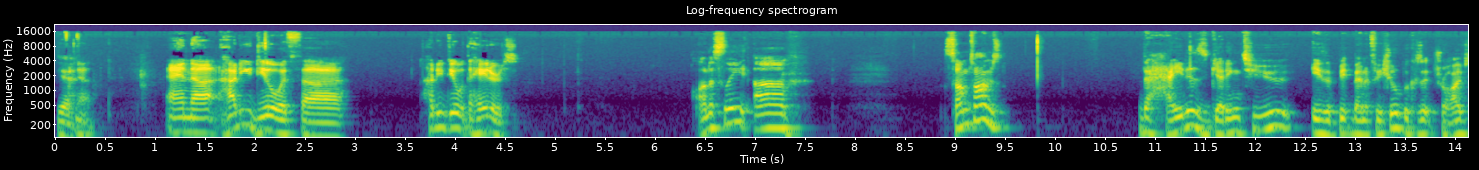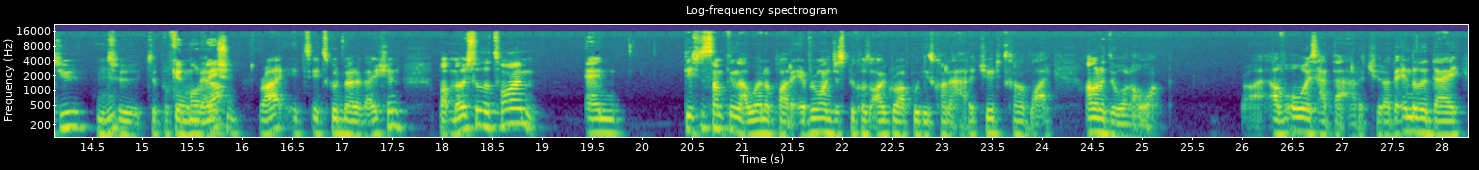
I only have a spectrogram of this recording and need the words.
Yeah. Yeah. And uh, how do you deal with uh, how do you deal with the haters? Honestly, um, sometimes the haters getting to you is a bit beneficial because it drives you Mhm. to to perform Good motivation. better, right? It's it's good motivation, but most of the time, and this is something that won't apply to everyone. Just because I grew up with this kind of attitude, it's kind of like I'm going to do what I want. Right? I've always had that attitude. At the end of the day,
